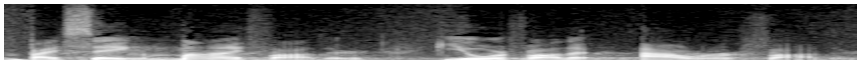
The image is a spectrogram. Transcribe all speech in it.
by saying my father, your father, our father.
